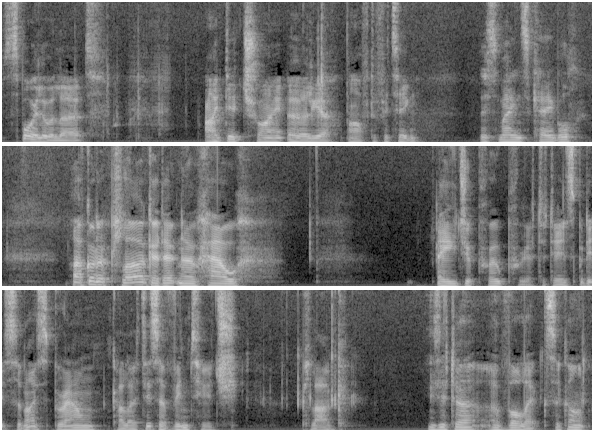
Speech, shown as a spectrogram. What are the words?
spoiler alert I did try earlier after fitting this mains cable I've got a plug, I don't know how age appropriate it is, but it's a nice brown colour. It is a vintage plug. Is it a, a Volex? I can't...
